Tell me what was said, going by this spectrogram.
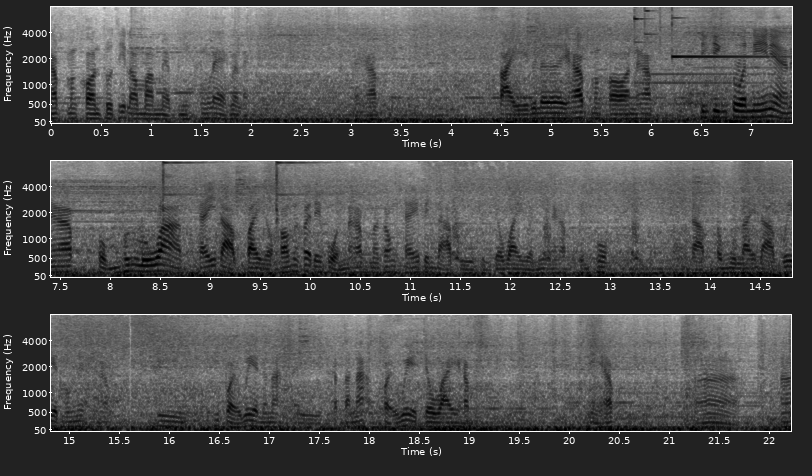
ครับมังกรตัวที่เรามาแมปนี้ครั้งแรกนั่นแหละนะครับ ใส่ไปเลยครับมังกรนะครับ จริงๆตัวนี้เนี่ยนะครับ ผมเพิ่งรู้ว่าใช้ดาบไฟกับเขาไม่ค่อยได้ผลนะครับ มันต้องใช้เป็นดาบอื่นถึงจะไวกว่านี้นะครับ เป็นพวก ดาบสมุไรดาบเวทพวกนี้ครับที่ที่ปล่อยเวทนะนะไอ้คาตนะปล่อยเวทจะไวครับนี่ครับอ่าอ่า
